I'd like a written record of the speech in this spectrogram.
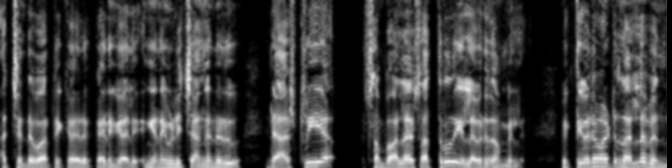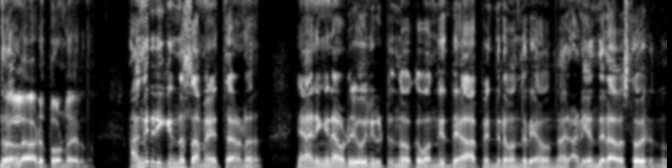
അച്ഛന്റെ പാർട്ടിക്കാർ കരിങ്കാലി ഇങ്ങനെ വിളിച്ച് അങ്ങനെ ഒരു രാഷ്ട്രീയ സംഭവം അല്ല ശത്രുതയില്ല അവർ തമ്മിൽ വ്യക്തിപരമായിട്ട് നല്ല ബന്ധം. നല്ല അടുപ്പമുണ്ടായിരുന്നു അങ്ങനെ ഇരിക്കുന്ന സമയത്താണ് ഞാനിങ്ങനെ അവിടെ ജോലി കിട്ടുന്നതൊക്കെ വന്ന് ഇദ്ദേഹം ആഭ്യന്തരമന്ത്രിയാവുന്ന അടിയന്തരാവസ്ഥ വരുന്നു.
